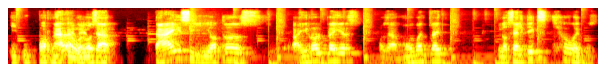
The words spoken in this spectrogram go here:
Y por nada, güey. O sea, Thais y otros ahí role players, o sea, muy buen trade. Los Celtics, hijo, güey, pues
